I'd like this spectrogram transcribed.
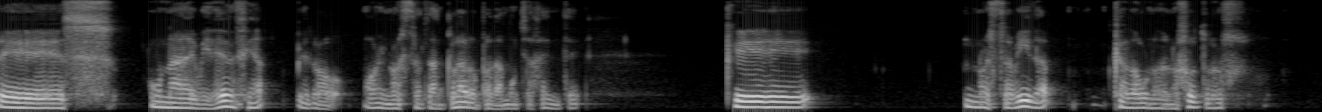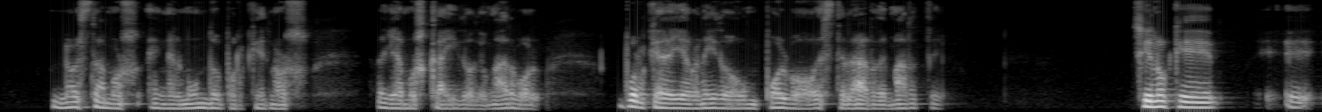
es una evidencia, pero hoy no está tan claro para mucha gente, que nuestra vida, cada uno de nosotros, no estamos en el mundo porque nos hayamos caído de un árbol, porque haya venido un polvo estelar de Marte, sino que eh,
